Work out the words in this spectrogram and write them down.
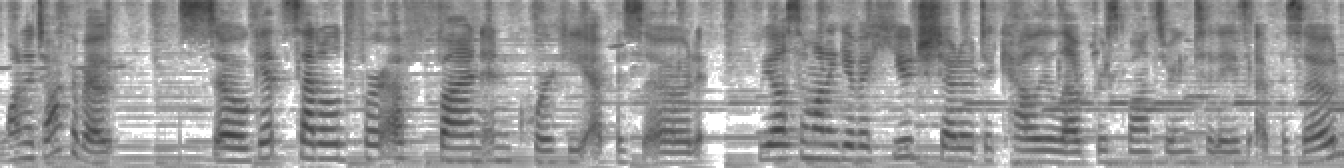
want to talk about. So get settled for a fun and quirky episode. We also want to give a huge shout out to Calii Love for sponsoring today's episode.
